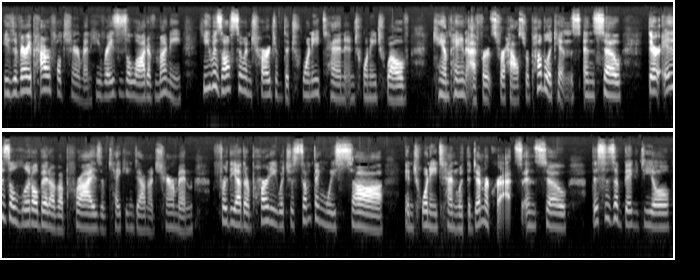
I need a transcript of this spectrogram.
He's a very powerful chairman. He raises a lot of money. He was also in charge of the 2010 and 2012 campaign efforts for House Republicans. And so there is a little bit of a prize of taking down a chairman for the other party, which is something we saw in 2010 with the Democrats. And so this is a big deal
